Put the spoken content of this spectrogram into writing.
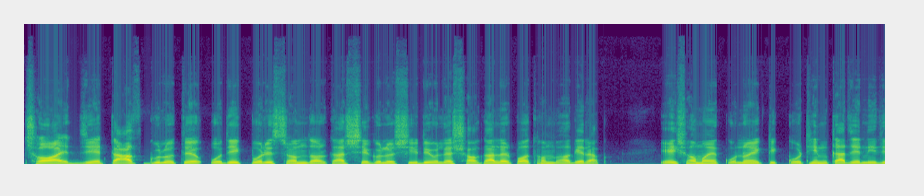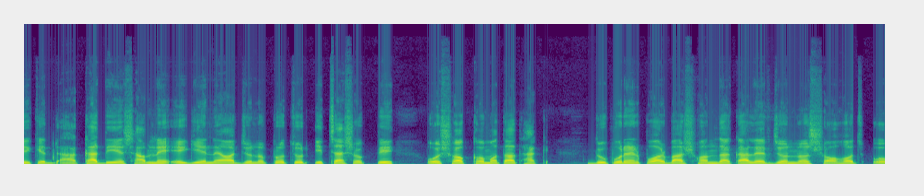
ছয়, যে টাস্কগুলোতে অধিক পরিশ্রম দরকার সেগুলো শিডিউলের সকালের প্রথম ভাগে রাখুন। এই সময়ে কোনো একটি কঠিন কাজে নিজেকে ধাক্কা দিয়ে সামনে এগিয়ে নেওয়ার জন্য প্রচুর ইচ্ছাশক্তি ও সক্ষমতা থাকে। দুপুরের পর বা সন্ধ্যাকালের জন্য সহজ ও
